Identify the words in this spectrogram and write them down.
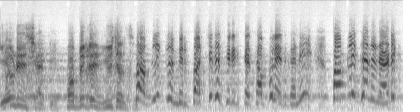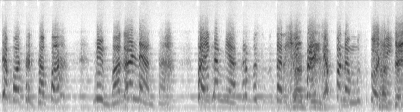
ఏమిటి శాంతి? పబ్లిక్ న్యూసెన్స్ పబ్లిక్లో మీరు పచ్చిగా తిరిగితే తప్పలేదు కానీ పబ్లిక్గా నన్ను అడిగితే మాత్రం తప్ప మీ మగాళ్ళే అంత. పైగా మీ అక్రమ సుందరం శాంతి ఎప్పుడే చెప్పను ముసుకోండి.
